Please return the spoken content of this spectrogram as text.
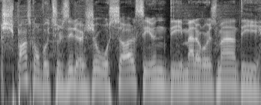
je pense qu'on va utiliser le jeu au sol. C'est une des, malheureusement, des,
